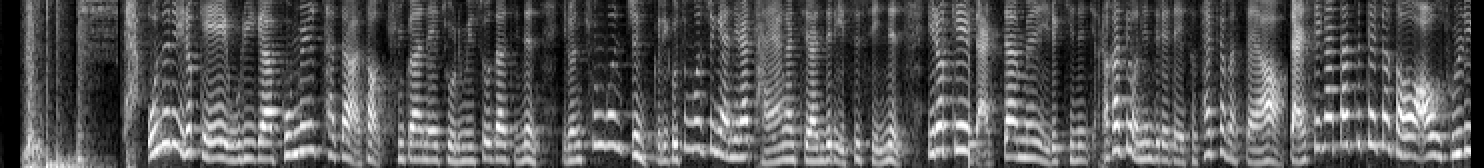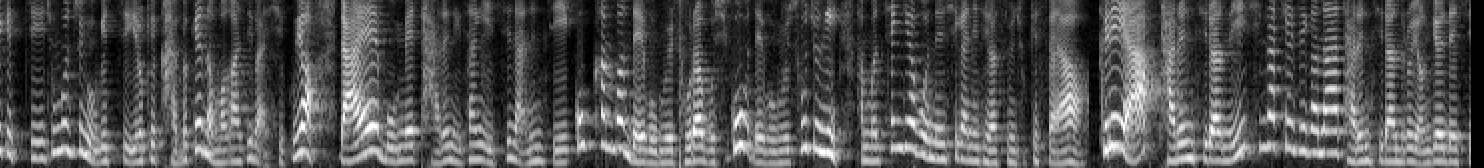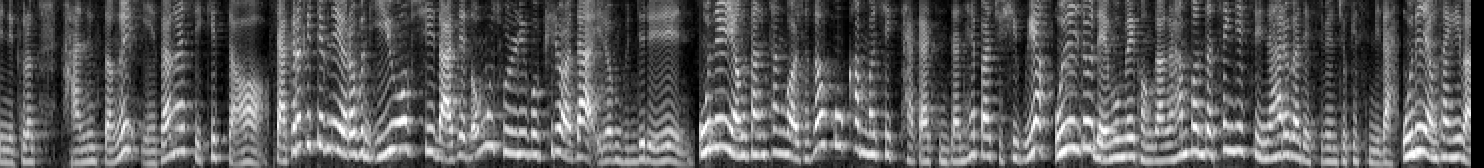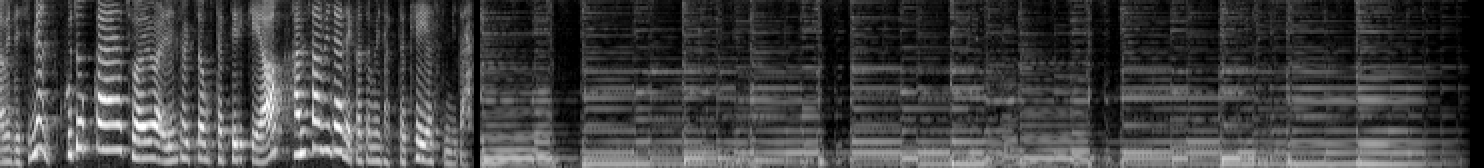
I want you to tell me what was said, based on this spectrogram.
오늘은 이렇게 우리가 봄을 찾아와서 주간에 졸음이 쏟아지는 이런 충곤증 그리고 충곤증이 아니라 다양한 질환들이 있을 수 있는 이렇게 낮잠을 일으키는 여러 가지 원인들에 대해서 살펴봤어요. 날씨가 따뜻해져서 아우 졸리겠지 충곤증이 오겠지 이렇게 가볍게 넘어가지 마시고요. 나의 몸에 다른 이상이 있진 않은지 꼭 한번 내 몸을 돌아보시고 내 몸을 소중히 한번 챙겨보는 시간이 되었으면 좋겠어요. 그래야 다른 질환이 심각해지거나 다른 질환으로 연결될 수 있는 그런 가능성을 예방할 수 있겠죠. 자 그렇기 때문에 여러분 이유 없이 낮에 너무 졸리고 필요하다 이런 분들은 오늘 영상 참고하셔서 꼭 한 번씩 자가 진단 해봐 주시고요. 오늘도 내 몸의 건강을 한 번 더 챙길 수 있는 하루가 됐으면 좋겠습니다. 오늘 영상이 마음에 드시면 구독과 좋아요 알림 설정 부탁드릴게요. 감사합니다. 내과점의 닥터 K였습니다.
